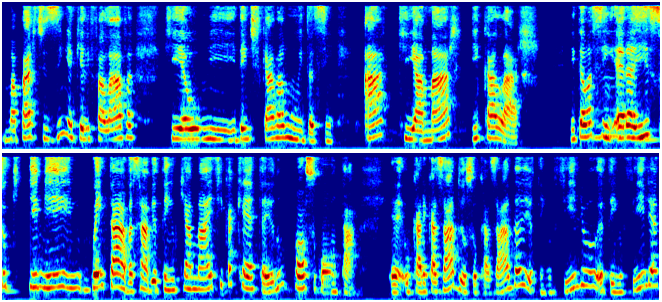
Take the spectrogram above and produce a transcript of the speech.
uma partezinha que ele falava que eu me identificava muito, assim, há que amar e calar. Então, assim, era hum. isso que me aguentava, sabe? Eu tenho que amar e ficar quieta, eu não posso contar é, o cara é casado, eu sou casada, eu tenho filho, eu tenho filha,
